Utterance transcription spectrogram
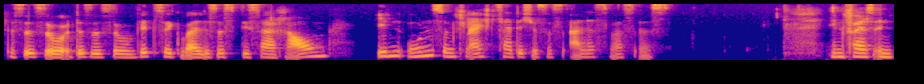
das ist so, das ist so witzig, weil es ist dieser Raum in uns und gleichzeitig ist es alles, was ist. Jedenfalls in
